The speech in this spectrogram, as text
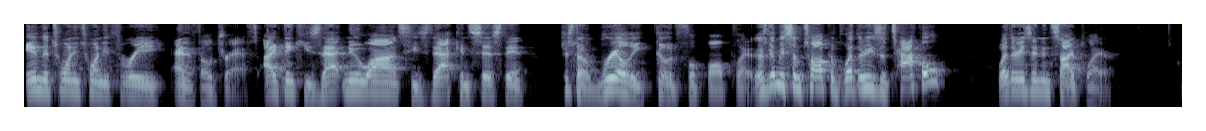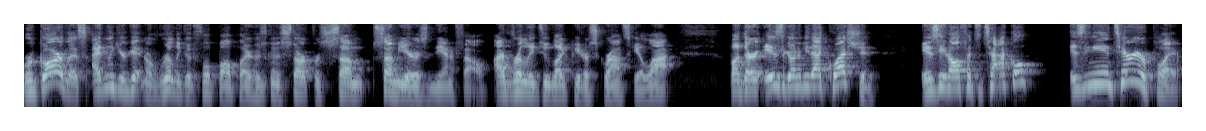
in the 2023 NFL drafts. I think he's that nuanced, he's that consistent just a really good football player. There's going to be some talk of whether he's a tackle, whether he's an inside player. regardless, I think you're getting a really good football player who's going to start for some some years in the NFL. I really do like Peter Skoronski a lot. But there is going to be that question. Is he an offensive tackle? Is he an interior player?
